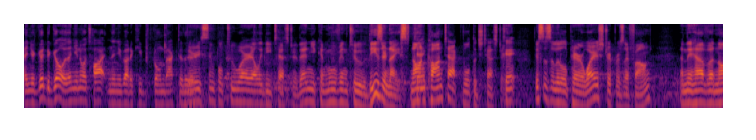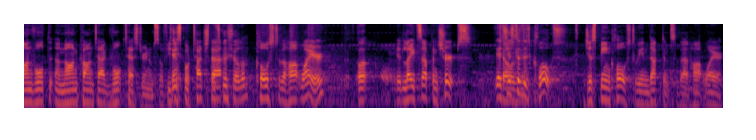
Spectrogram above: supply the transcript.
and you're good to go. Then you know it's hot, and then you've got to keep going back to the... Very simple two-wire LED tester. Then you can move into, these are nice, non-contact voltage tester. Okay. This is a little pair of wire strippers I found, and they have a non-volt, a non-contact volt tester in them. So if you Kay. just go touch that Let's go show them. close to the hot wire, uh, it lights up and chirps. It's just because it's close. Just being close to the inductance of that hot wire.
